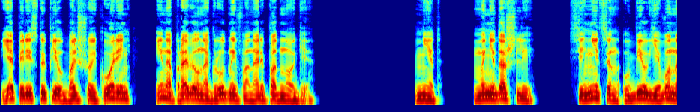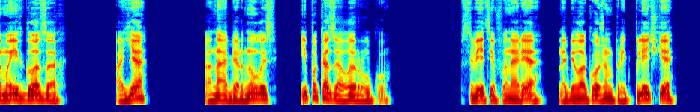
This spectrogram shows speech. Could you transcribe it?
Я переступил большой корень и направил нагрудный фонарь под ноги. Нет, мы не дошли. Синицын убил его на моих глазах. А я... Она обернулась и показала руку. В свете фонаря на белокожем предплечье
